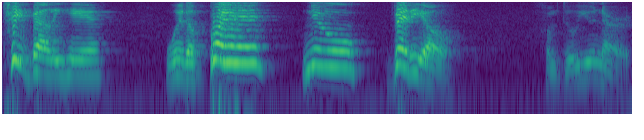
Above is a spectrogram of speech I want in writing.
T Belly here, with a brand new video from Do You Nerd.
